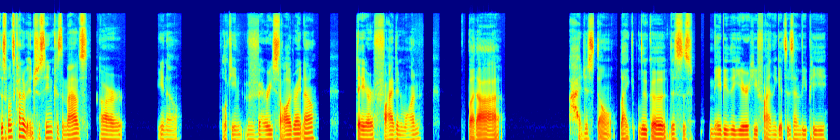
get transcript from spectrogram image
this one's kind of interesting because the Mavs are, you know, looking very solid right now. They are five and one, but uh, I just don't like Luka. This is maybe the year he finally gets his MVP.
